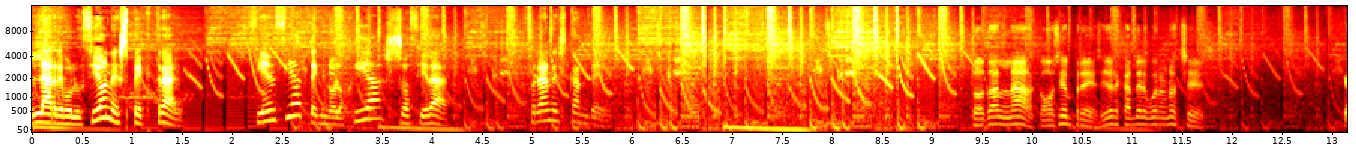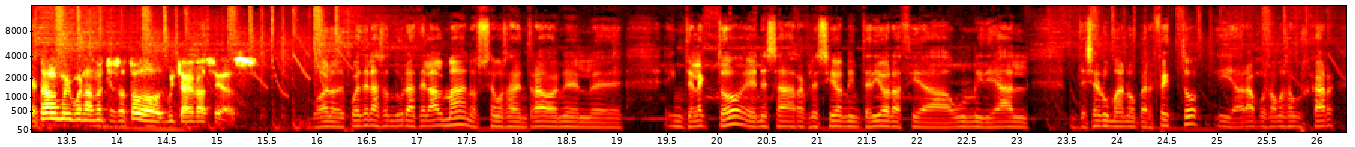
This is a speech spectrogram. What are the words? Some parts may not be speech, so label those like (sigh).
La revolución espectral. Ciencia, tecnología, sociedad. Fran Escandel. Total nada, como siempre. Señor Escandel, buenas noches. ¿Qué tal? Muy buenas noches a todos. Muchas gracias. Bueno, después de las honduras del alma, nos hemos adentrado en el eh, intelecto, en esa reflexión interior hacia un ideal de ser humano perfecto y ahora pues vamos a buscar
